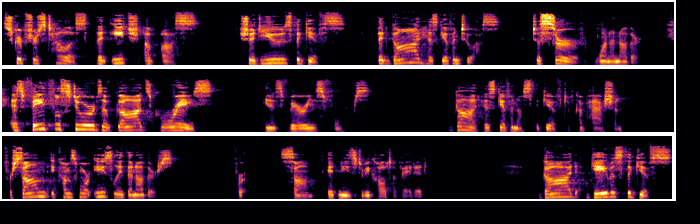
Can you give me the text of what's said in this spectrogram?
Scriptures tell us that each of us should use the gifts that God has given to us to serve one another as faithful stewards of God's grace in its various forms. God has given us the gift of compassion. For some, it comes more easily than others some. It needs to be cultivated. God gave us the gifts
